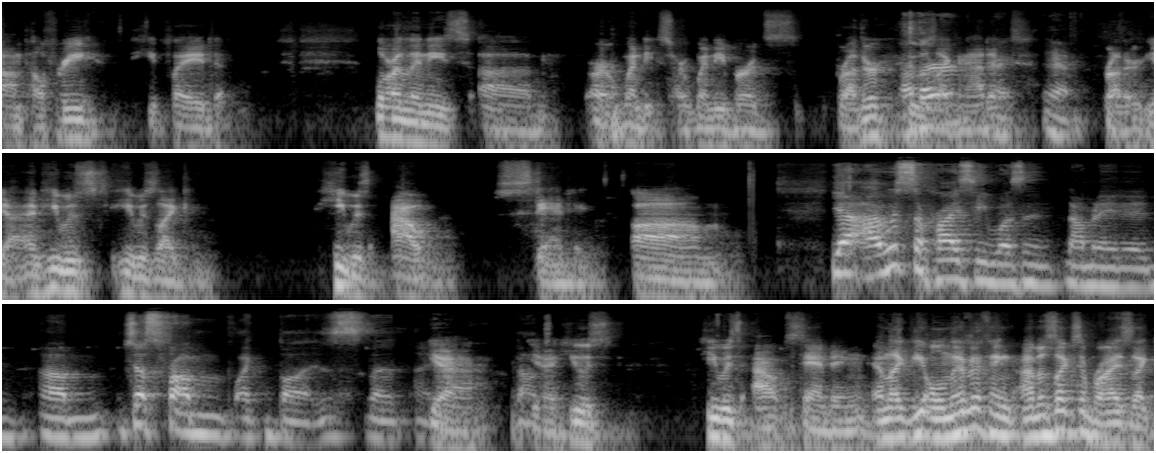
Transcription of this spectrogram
Tom Pelphrey. He played Laura Linney's um, or Wendy, sorry, Wendy Byrde's brother, who was like an addict. yeah. Brother, yeah, and he was he was like he was outstanding. Um, Yeah, I was surprised he wasn't nominated, um, just from like buzz. That I yeah yeah he was he was outstanding and like the only other thing i was like surprised like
